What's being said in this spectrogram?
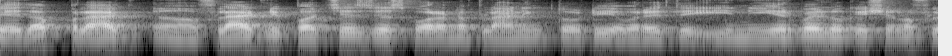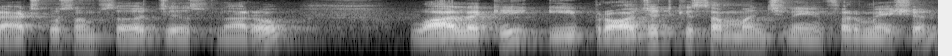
లేదా ఫ్లాట్ ఫ్లాట్ని పర్చేస్ చేసుకోవాలన్న ప్లానింగ్ తోటి ఎవరైతే ఈ నియర్ బై లొకేషన్లో ఫ్లాట్స్ కోసం సర్చ్ చేస్తున్నారో వాళ్ళకి ఈ ప్రాజెక్ట్కి సంబంధించిన ఇన్ఫర్మేషన్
